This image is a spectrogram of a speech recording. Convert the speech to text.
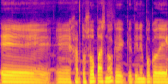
eh, eh Sopas, ¿no? Que, tiene un poco de,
